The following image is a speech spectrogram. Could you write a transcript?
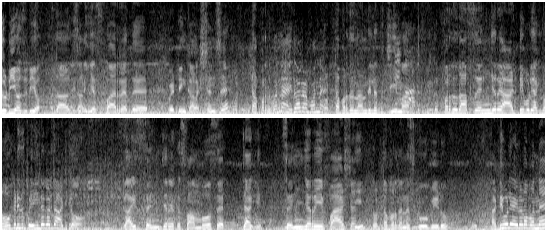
സുഡിയോ സുഡിയോ ഇതാണ് യെസ് ഭാരത് വെഡിങ് കളക്ഷൻസ്. തൊട്ടപ്പുറത്ത് പൊന്നെ ഇത് നോക്കണം പൊന്നെ. തൊട്ടപ്പുറത്ത് നന്ദിലത്ത് ജിമാർട്ട് ഇപ്പുറത്ത് ആ സെഞ്ചുറി അടിപൊളിയാക്കി. നോക്കടി ഇത് പെയിന്റ് ഒക്കെ അടിച്ചാൽ അടിക്കോ? ഗൈസ് സെഞ്ചുറി ഒക്കെ സംഭവം സെറ്റാക്കി സെഞ്ചുറി ഫാഷൻ തൊട്ടപ്പുറത്ത് തന്നെ സ്കൂബിഡു അടിപൊളിയായില്ലടാ പൊന്നെ.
